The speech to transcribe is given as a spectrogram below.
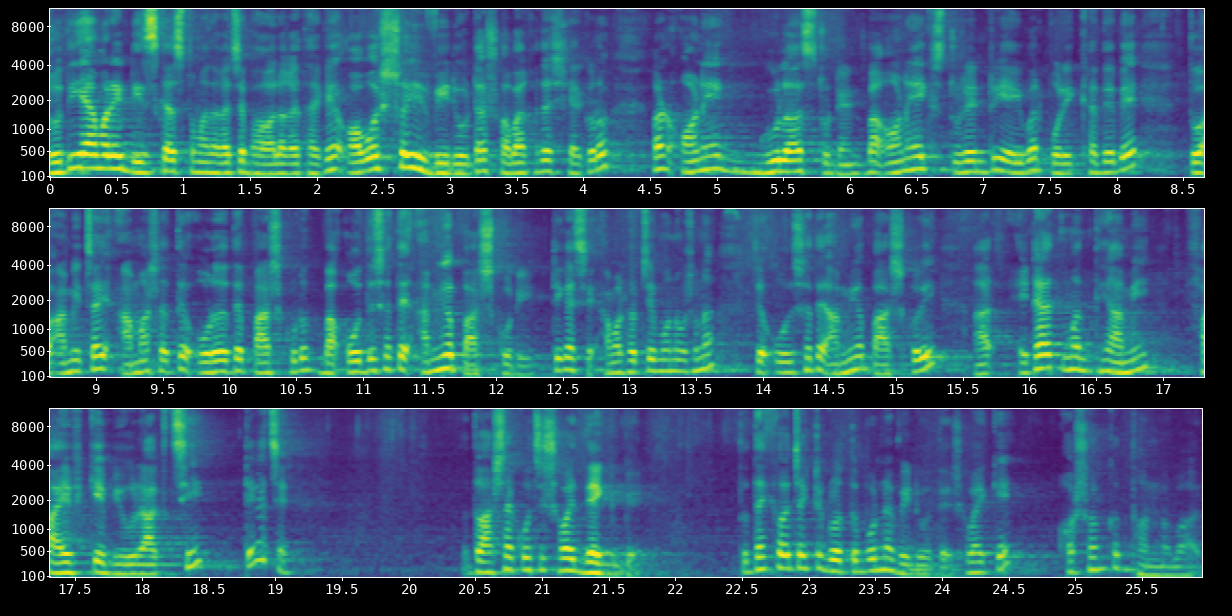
যদি আমার এই ডিসকাস তোমাদের কাছে ভালো লাগা থাকে, অবশ্যই ভিডিওটা সবার কাছে শেয়ার করো, কারণ অনেকগুলো স্টুডেন্ট বা অনেক স্টুডেন্টই এইবার পরীক্ষা দেবে। তো আমি চাই আমার সাথে ওরা যাতে পাশ করুক বা ওদের সাথে আমিও পাশ করি, ঠিক আছে? আমার হচ্ছে মনে হচ্ছে না যে ওদের সাথে আমিও পাশ করি। আর এটার মধ্যে আমি ফাইভ কে ভিউ রাখছি। ঠিক আছে? তো আশা করছি সবাই দেখবে। তো দেখা হচ্ছে একটা গুরুত্বপূর্ণ ভিডিওতে। সবাইকে অসংখ্য ধন্যবাদ।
